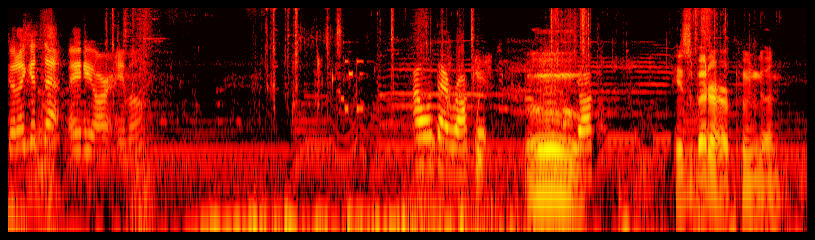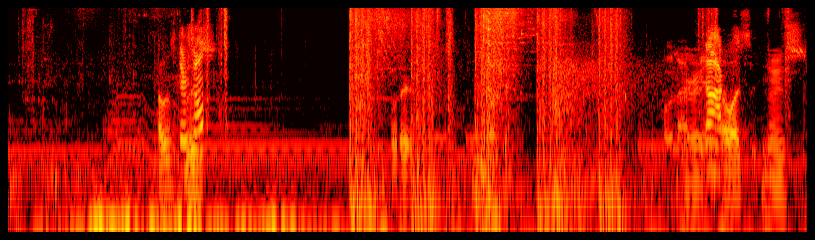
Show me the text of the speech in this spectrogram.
Could I get that AR ammo? I want that rocket. Ooh. Rock. He's a better harpoon gun. How is There's this? al- Oh. Alright. Oh, I see. Nice.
